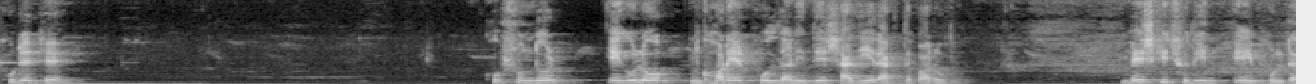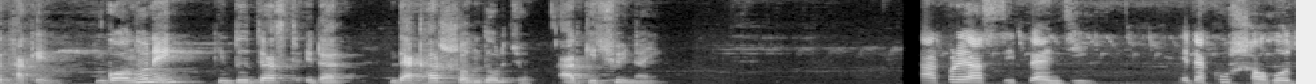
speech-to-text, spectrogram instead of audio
ফুটেছে। খুব সুন্দর। এগুলো ঘরের ফুলদানিতে সাজিয়ে রাখতে পারো। বেশ কিছুদিন এই ফুলটা থাকে। গন্ধ নেই, কিন্তু জাস্ট এটা দেখার সৌন্দর্য, আর কিছুই নাই। তারপরে আসছি প্যাঞ্জি এটা খুব সহজ।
